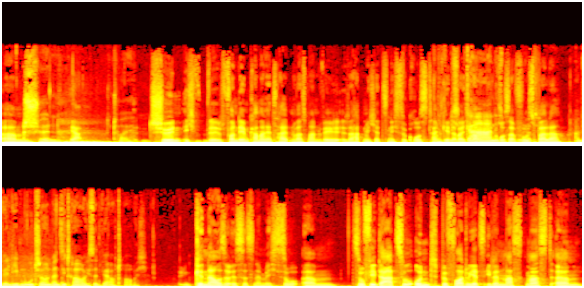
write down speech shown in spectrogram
Ähm, Schön, ja, toll. schön. Ich will, von dem kann man jetzt halten, was man will. Hat mich jetzt nicht so groß tangiert, aber ich war ein großer berührt. Fußballer. Aber wir lieben Ute und wenn sie traurig sind, wir auch traurig. Genauso ist es nämlich. So, ähm, so viel dazu. Und bevor du jetzt Elon Musk machst, ähm,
